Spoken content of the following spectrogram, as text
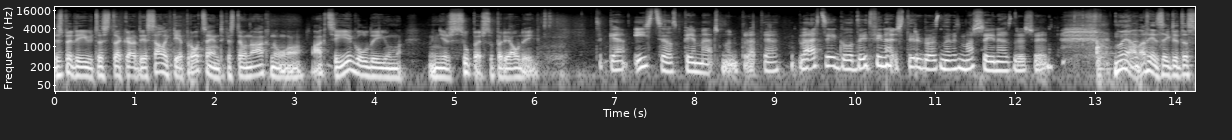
Respektīvi, tas tā kā tie saliktie procenti, kas tev nāk no akciju ieguldījuma, viņi ir super, super jaudīgi. Izcils piemērs, manuprāt, jā. vērts ieguldīt finanšu tirgos, nevis mašīnās droši vien. Nu jā, attiecīgi, tas,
